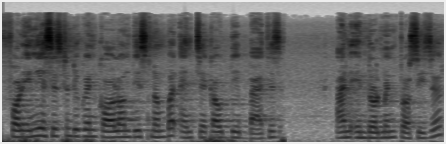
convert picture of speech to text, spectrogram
For any assistant, you can call on this number and check out the batches and enrollment procedure.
